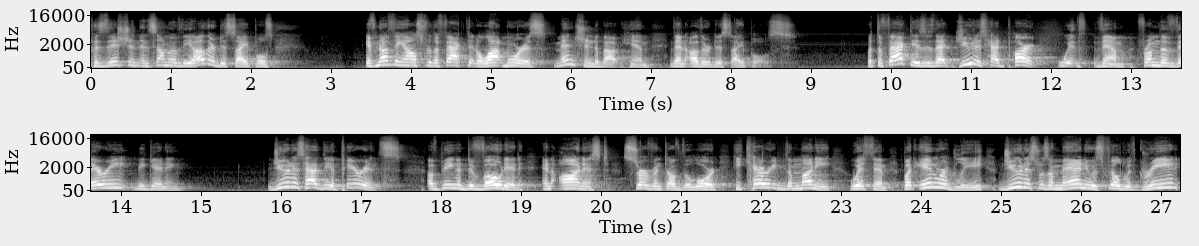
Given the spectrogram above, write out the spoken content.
position than some of the other disciples, if nothing else, for the fact that a lot more is mentioned about him than other disciples. But the fact is, is that Judas had part with them from the very beginning. Judas had the appearance of being a devoted and honest servant of the Lord. He carried the money with him. But inwardly, Judas was a man who was filled with greed,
